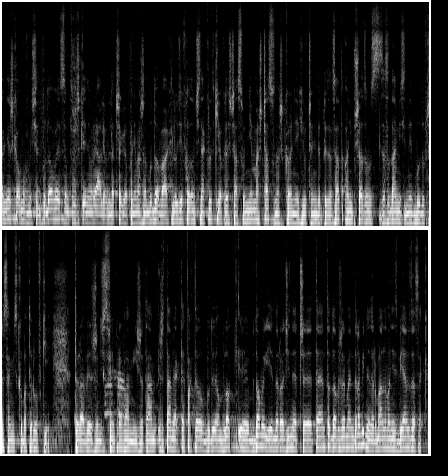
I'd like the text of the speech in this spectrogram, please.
Agnieszka, umówmy się, budowy są troszeczkę inną realią. Dlaczego? Ponieważ na budowach ludzie wchodzą ci na krótki okres czasu, nie masz czasu na szkolenie ich i uczenie dobrych zasad, oni przychodzą z zasadami z innych budów, czasami z kubatorówki, która wiesz, rządzi swoimi prawami, że tam, że tam jak de facto budują blok, y, domy jednorodzinne czy ten, to dobrze mają drabiny normalną, a nie zbijają z desek.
